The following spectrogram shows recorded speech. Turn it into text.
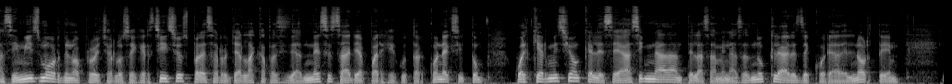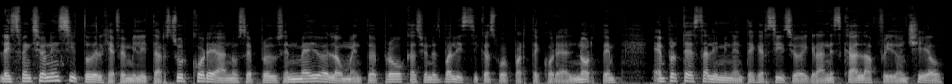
Asimismo, ordenó aprovechar los ejercicios para desarrollar la capacidad necesaria para ejecutar con éxito cualquier misión que le sea asignada ante las amenazas nucleares de Corea del Norte. La inspección in situ del jefe militar surcoreano se produce en medio del aumento de provocaciones balísticas por parte de Corea del Norte, en protesta al inminente ejercicio de gran escala Freedom Shield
